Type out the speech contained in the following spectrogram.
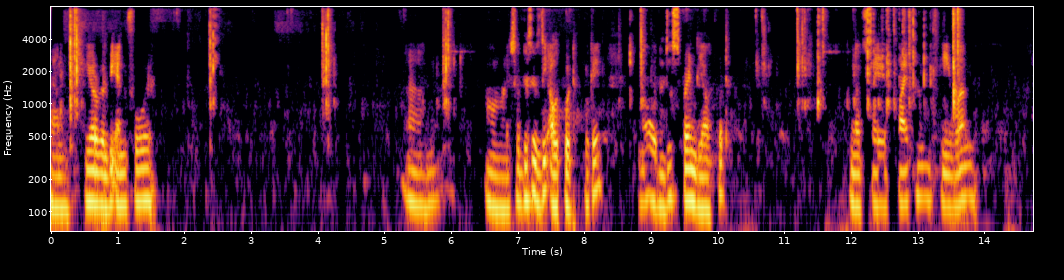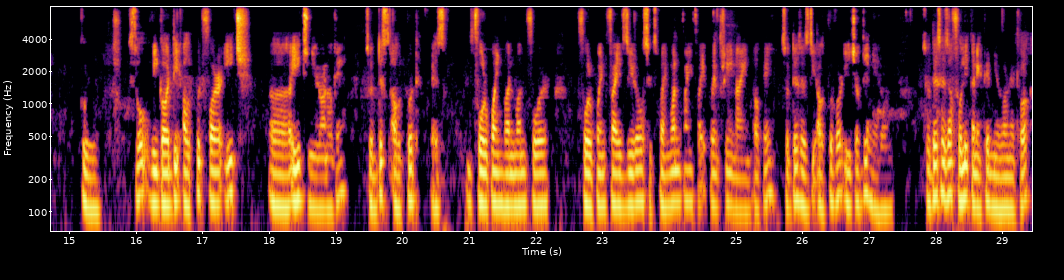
and here will be n4 um, all right so this is the output okay? Now I will just print the output let's say python p1 cool. So we got the output for each uh, each neuron okay? So this output is 4.114 4.50 6.15 5.39 okay? So this is the output for each of the neuron. So this is a fully connected neural network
